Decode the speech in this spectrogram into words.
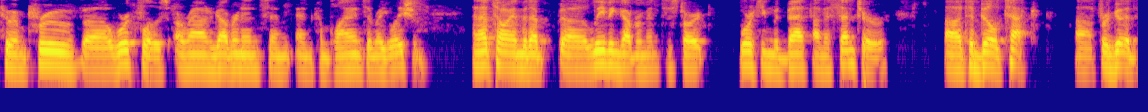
to improve uh, workflows around governance and, and compliance and regulation. And that's how I ended up uh, leaving government to start working with Beth on a center uh, to build tech uh, for good.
